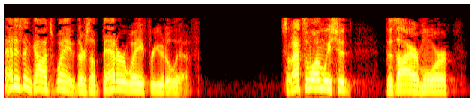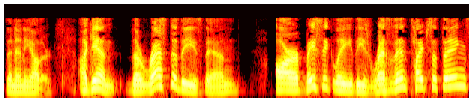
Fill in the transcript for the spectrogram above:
that isn't God's way. There's a better way for you to live. So that's the one we should desire more than any other. Again, the rest of these then are basically these resident types of things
